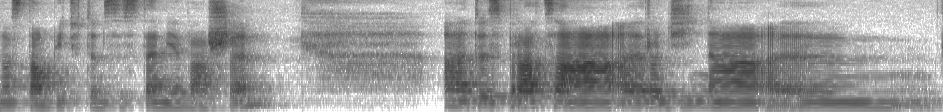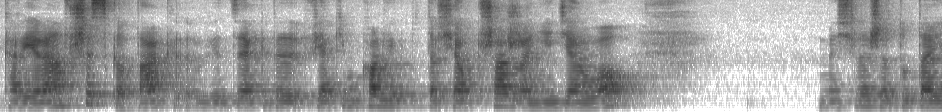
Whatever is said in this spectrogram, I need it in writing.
nastąpić w tym systemie waszym. To jest praca, e, rodzina, em, kariera, no wszystko, tak? Więc jakby w jakimkolwiek to się obszarze nie działo, myślę, że tutaj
